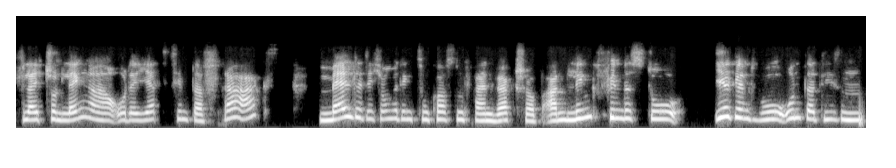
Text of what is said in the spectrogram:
vielleicht schon länger oder jetzt hinterfragst, melde dich unbedingt zum kostenfreien Workshop an. Link findest du irgendwo unter diesen,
